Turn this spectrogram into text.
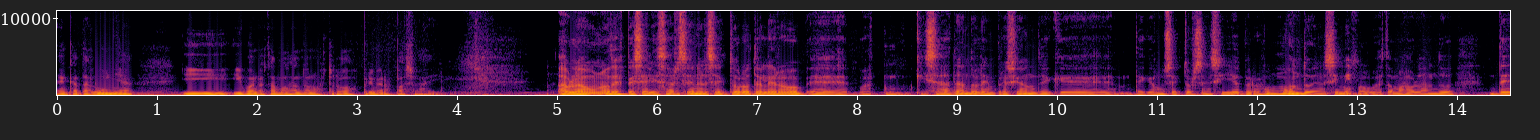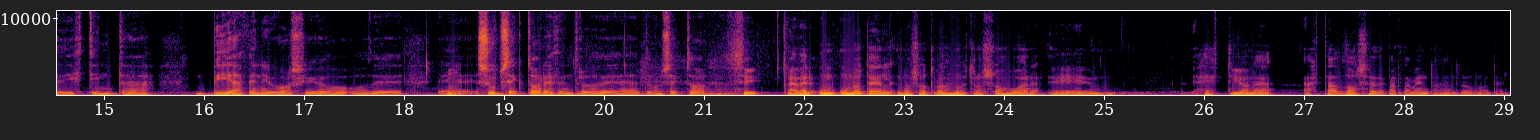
en Cataluña y, bueno, estamos dando nuestros primeros pasos ahí. Habla uno de especializarse en el sector hotelero, eh, pues, quizás dando la impresión de que, de que es un sector sencillo, pero es un mundo en sí mismo, porque estamos hablando de distintas vías de negocio o de eh, hmm. subsectores dentro de, un sector. ¿no? Sí, a ver, un, hotel, nosotros, nuestro software eh, gestiona hasta 12 departamentos dentro de un hotel.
